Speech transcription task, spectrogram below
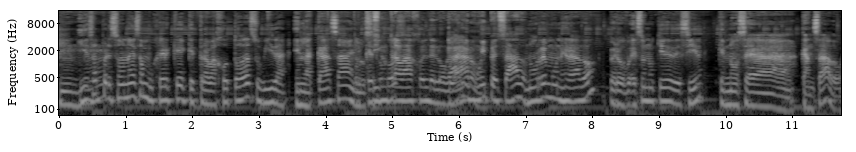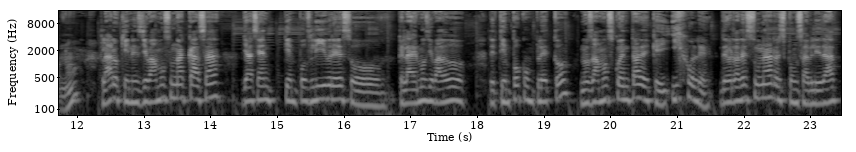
Uh -huh. Y esa persona, esa mujer que, que, trabajó toda su vida en la casa, en Porque los es hijos. un trabajo el del hogar claro, muy pesado. No remunerado, pero eso no quiere decir que no sea cansado, ¿no? Claro, quienes llevamos una casa, ya sea en tiempos libres o que la hemos llevado de tiempo completo, nos damos cuenta de que, híjole, de verdad es una responsabilidad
